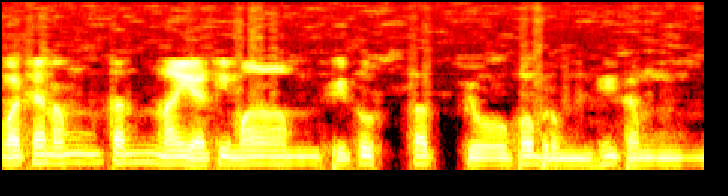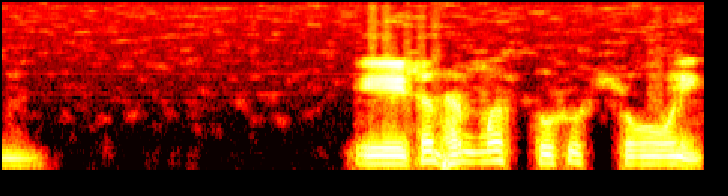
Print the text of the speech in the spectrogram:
वचनम् तन्नयति माम् पितुः सत्योपबृंहितम् एष धर्मस्तु शुश्रोणि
